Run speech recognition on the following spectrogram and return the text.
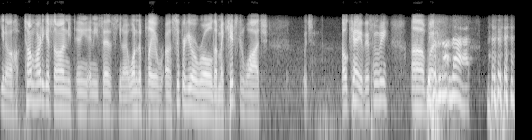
you know, Tom Hardy gets on and he, and he says, you know, I wanted to play a, a superhero role that my kids could watch. Which, okay, this movie. Uh, but not that.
